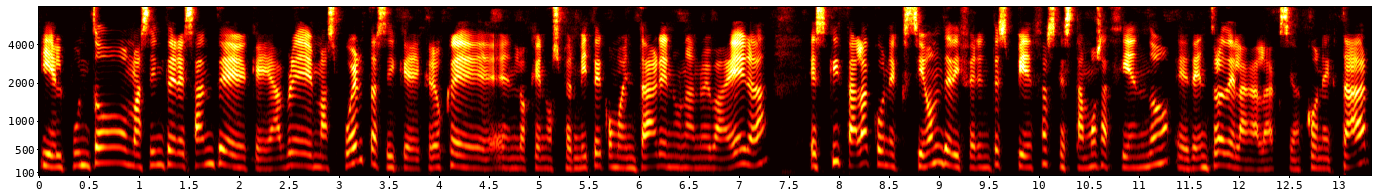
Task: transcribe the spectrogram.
Y el punto más interesante que abre más puertas y que creo que en lo que nos permite como entrar en una nueva era es quizá la conexión de diferentes piezas que estamos haciendo eh, dentro de la galaxia. Conectar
